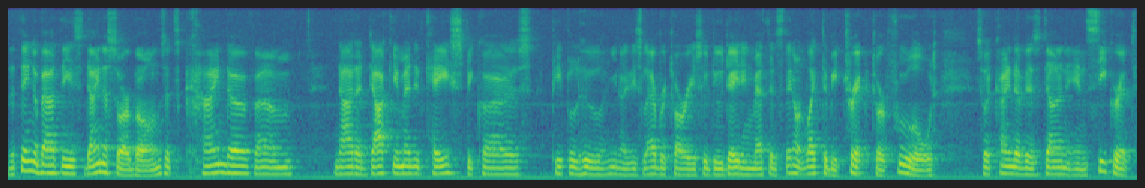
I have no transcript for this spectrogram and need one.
the thing about these dinosaur bones, it's kind of um, not a documented case because people who, you know, these laboratories who do dating methods, they don't like to be tricked or fooled. So it kind of is done in secret.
